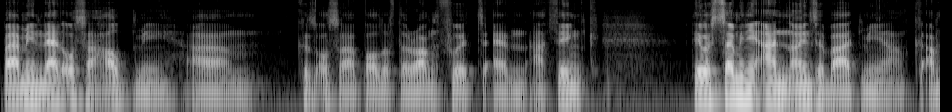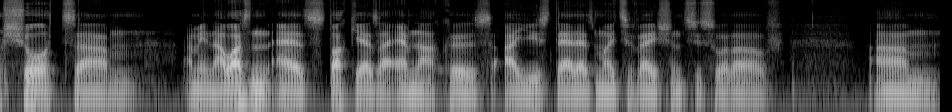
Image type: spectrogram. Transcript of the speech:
but I mean that also helped me because also I bowled off the wrong foot, and I think there were so many unknowns about me. I'm, I'm short. Um, I mean, I wasn't as stocky as I am now because I used that as motivation to sort of, um,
